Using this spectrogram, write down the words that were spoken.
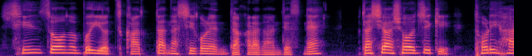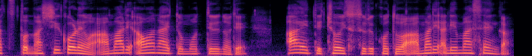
心臓の部位を使ったナシゴレンだからなんですね。私は正直、鳥発とナシゴレンはあまり合わないと思っているので、あえてチョイスすることはあまりありませんが、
